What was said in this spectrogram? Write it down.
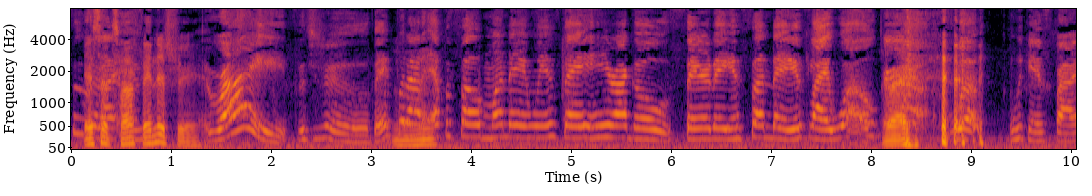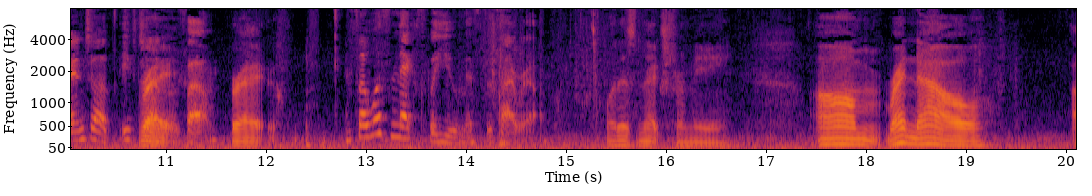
too. it's a tough and- industry. Right, it's true. They put out an Mhm. episode Monday and Wednesday, and here I go Saturday and Sunday. It's like, whoa, girl. Right. well, we can inspire each other. Each Right. other so, Right. so what's next for you, Mr. Tyrell? What is next for me? Um, right now, uh,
